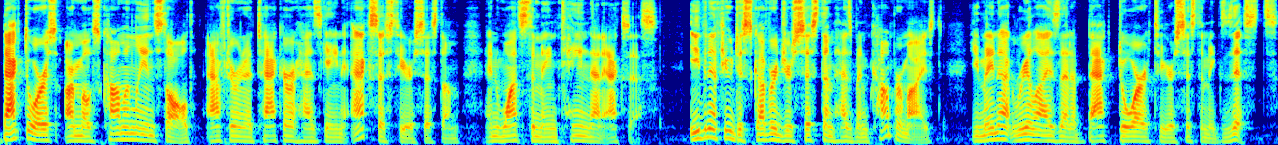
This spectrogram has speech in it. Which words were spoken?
Backdoors are most commonly installed after an attacker has gained access to your system and wants to maintain that access. Even if you discovered your system has been compromised, you may not realize that a backdoor to your system exists.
